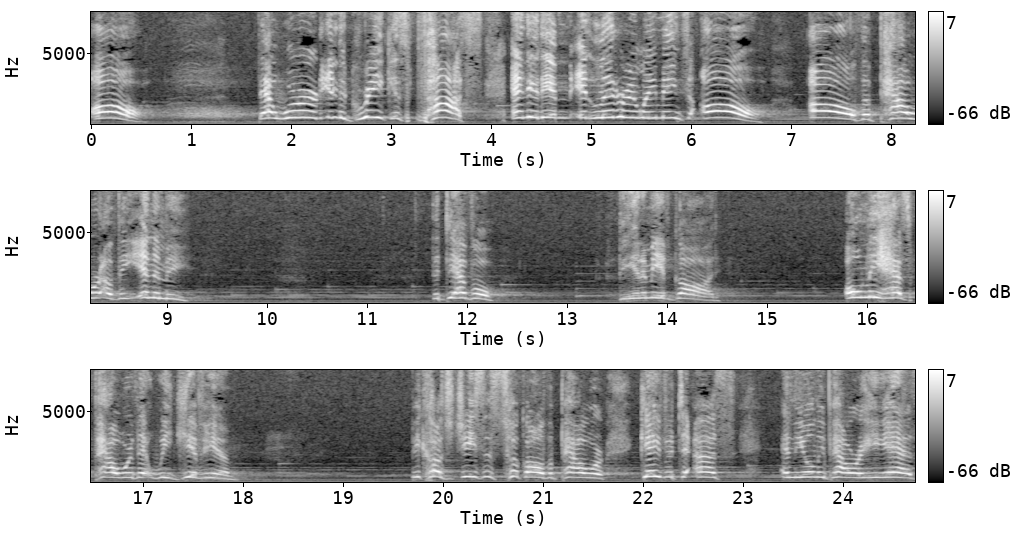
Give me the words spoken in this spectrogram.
all. That word in the Greek is pas, and it, it, it literally means all. All the power of the enemy. The devil, the enemy of God, only has power that we give him. Because Jesus took all the power, gave it to us, and the only power he has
